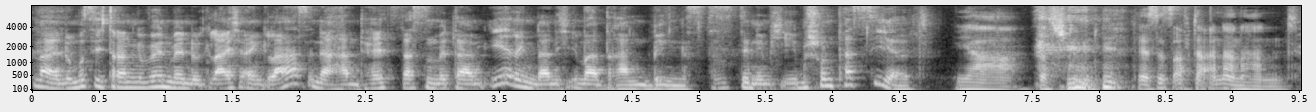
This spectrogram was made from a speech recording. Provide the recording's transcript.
Nein, du musst dich dran gewöhnen, wenn du gleich ein Glas in der Hand hältst, dass du mit deinem Ehering da nicht immer dran bingst. Das ist dir nämlich eben schon passiert. Ja, das stimmt. Der ist jetzt auf der anderen Hand.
